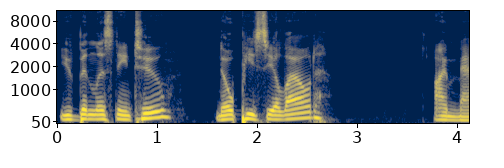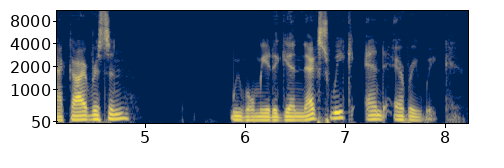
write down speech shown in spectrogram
You've been listening to No PC Allowed. I'm Mac Iverson. We will meet again next week and every week.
